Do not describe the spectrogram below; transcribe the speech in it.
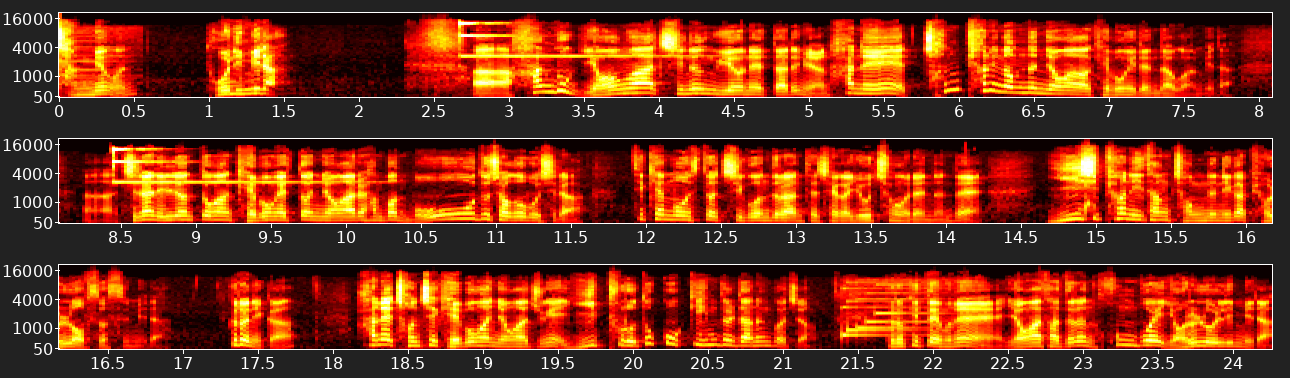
장명은 돈입니다. 아, 한국영화진흥위원회에 따르면 한 해에 천 편이 넘는 영화가 개봉이 된다고 합니다. 아, 지난 1년 동안 개봉했던 영화를 한번 모두 적어보시라. 티켓몬스터 직원들한테 제가 요청을 했는데 20편 이상 적는 이가 별로 없었습니다. 그러니까 한 해 전체 개봉한 영화 중에 2%도 꼽기 힘들다는 거죠. 그렇기 때문에 영화사들은 홍보에 열을 올립니다.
